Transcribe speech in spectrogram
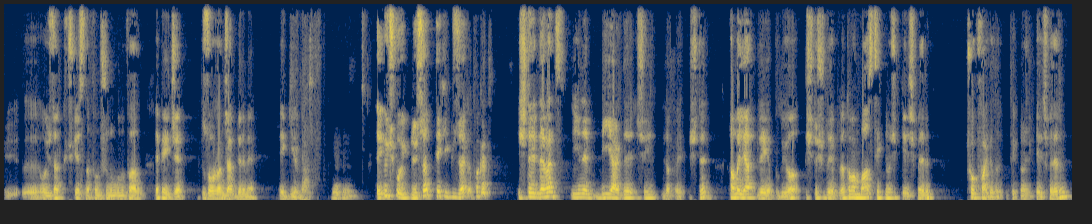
Ee, O yüzden küçük esnafın şunun bunun falan epeyce zorlanacağı bir döneme e, girdik. Hı hı. E, üç boyutluysa peki güzel fakat işte Levent yine bir yerde şey lafı etmişti. Ameliyat bile yapılıyor. İşte şu da yapılıyor. Tamam bazı teknolojik gelişmelerin çok faydalı teknolojik gelişmelerin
